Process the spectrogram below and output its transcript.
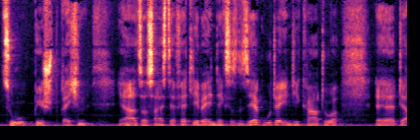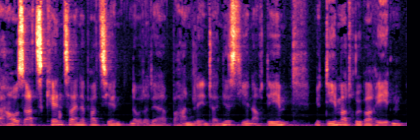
zu besprechen. Ja, also das heißt, der Fettleberindex ist ein sehr guter Indikator. Äh, der Hausarzt kennt seine Patienten oder der behandelnde Internist, je nachdem, mit dem wir drüber reden.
